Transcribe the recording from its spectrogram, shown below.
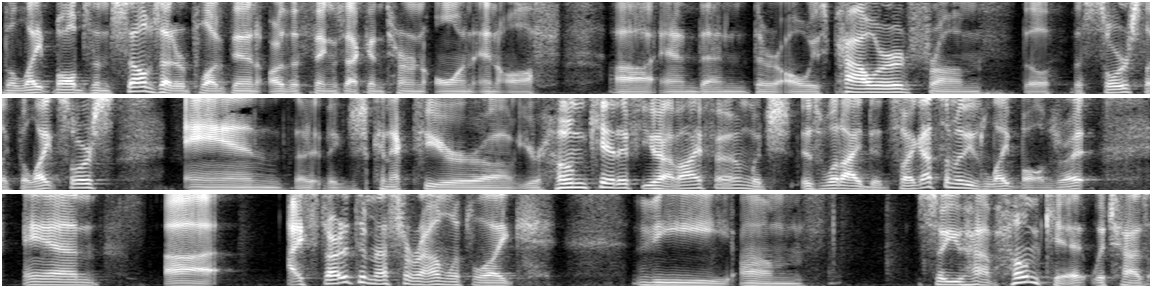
the light bulbs themselves that are plugged in are the things that can turn on and off, uh, and then they're always powered from the the source, like the light source, and they just connect to your uh, your HomeKit if you have iphone which is what i did. So i got some of these light bulbs right? And uh, i started to mess around with like the um, so you have HomeKit, which has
